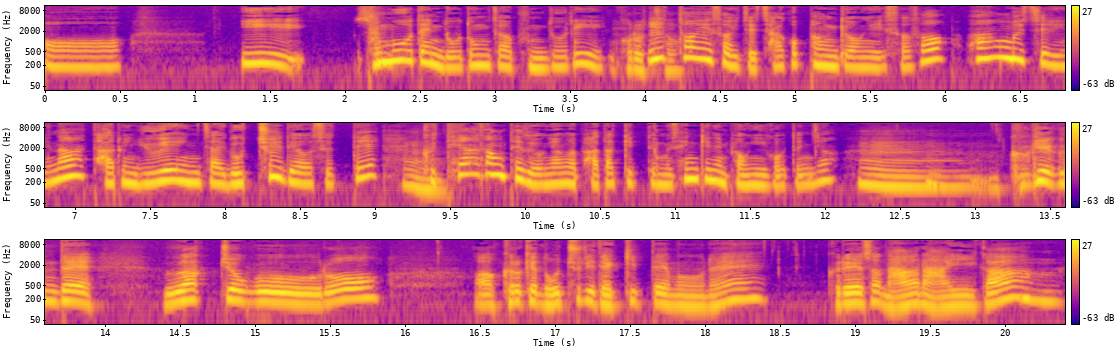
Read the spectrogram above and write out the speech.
어 이 부모된 노동자분들이 그렇죠. 일터에서 이제 작업 환경에 있어서 화학물질이나 다른 유해인자에 노출되었을 때 음. 그 태아 상태도 영향을 받았기 때문에 생기는 병이거든요. 음, 그게 근데 의학적으로 어, 그렇게 노출이 됐기 때문에 그래서 낳은 아이가 음.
